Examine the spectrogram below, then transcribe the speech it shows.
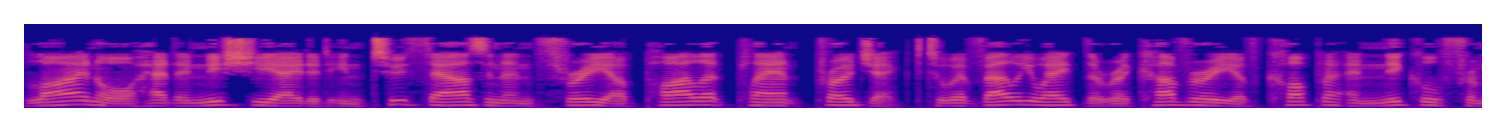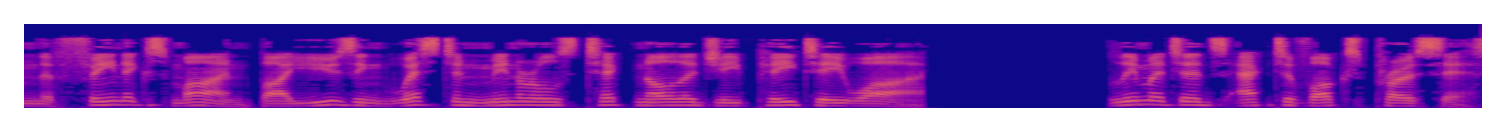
LionOre had initiated in 2003 a pilot plant project to evaluate the recovery of copper and nickel from the Phoenix mine by using Western Minerals Technology Pty. Limited's Activox process.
